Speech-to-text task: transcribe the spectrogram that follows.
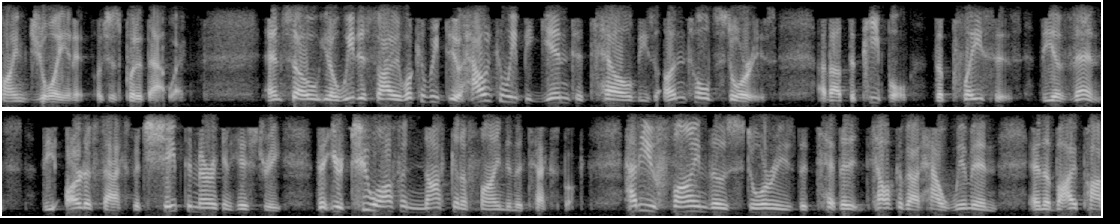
find joy in it. Let's just put it that way. And so, you know, we decided, what can we do? How can we begin to tell these untold stories about the people, the places, the events, the artifacts that shaped American history that you're too often not going to find in the textbook? How do you find those stories that, te- that talk about how women and the BIPOC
